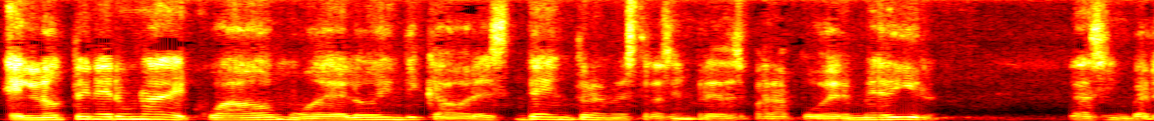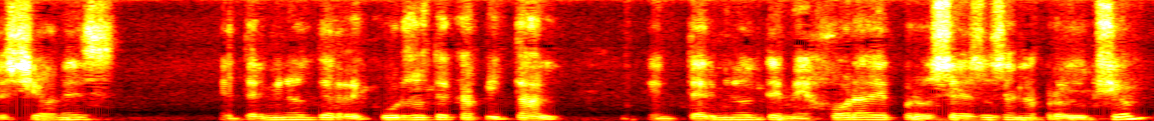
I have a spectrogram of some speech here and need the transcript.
El no tener un adecuado modelo de indicadores dentro de nuestras empresas para poder medir las inversiones en términos de recursos de capital, en términos de mejora de procesos en la producción,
